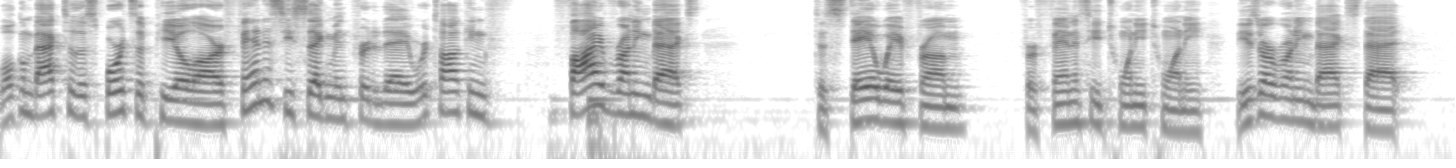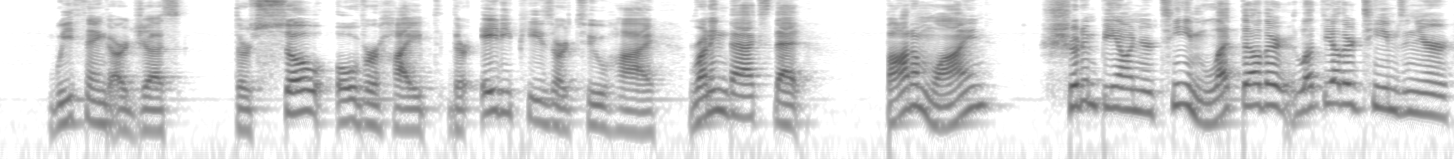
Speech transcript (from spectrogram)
Welcome back to the Sports Appeal, our fantasy segment for today. We're talking f- five running backs to stay away from for fantasy 2020. These are running backs that we think are just they're so overhyped. Their ADPs are too high. Running backs that bottom line shouldn't be on your team. Let the other let the other teams in your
